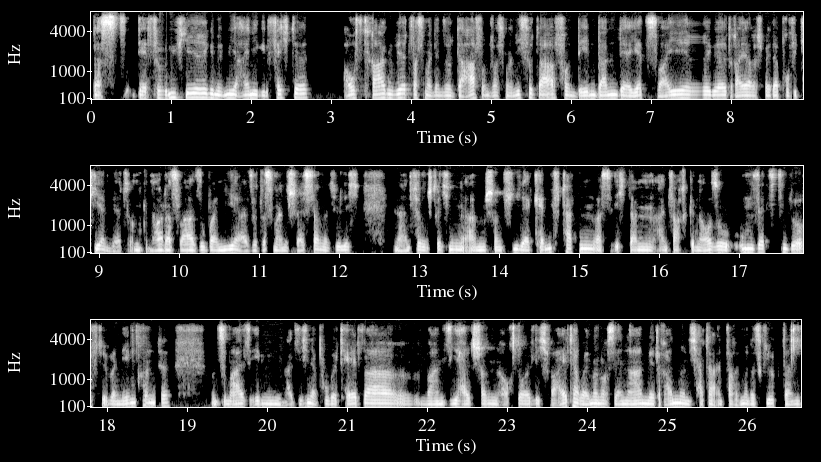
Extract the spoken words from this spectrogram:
dass der Fünfjährige mit mir einige Gefechte austragen wird, was man denn so darf und was man nicht so darf, von denen dann der jetzt Zweijährige drei Jahre später profitieren wird. Und genau das war so bei mir. Also, dass meine Schwestern natürlich in Anführungsstrichen ähm, schon viel erkämpft hatten, was ich dann einfach genauso umsetzen durfte, übernehmen konnte. Und zumal es eben, als ich in der Pubertät war, waren sie halt schon auch deutlich weiter, aber immer noch sehr nah an mir dran. Und ich hatte einfach immer das Glück, dann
